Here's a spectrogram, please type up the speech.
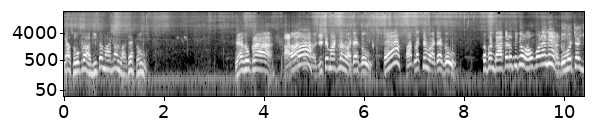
ના છોકરા હજી તો માટલા વાટે કહું હે છોકરા આટલા હા. કેમ- હજી તો માટલા વાટે કહું હે? આટલા કેમ વાટે કહું તો પણ દાંતડું બીજું હોવું પડે ને? ડૂબો છે જ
